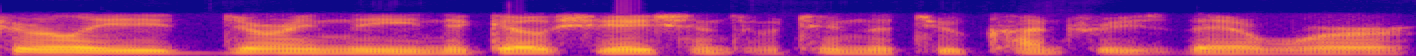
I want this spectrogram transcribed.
surely during the negotiations between the two countries, there were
